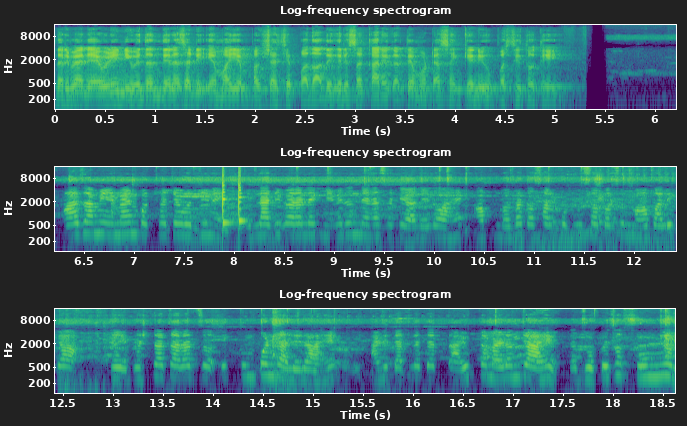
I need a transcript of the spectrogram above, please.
दरम्यान यावेळी निवेदन देण्यासाठी एम आय एम पक्षाचे पदाधिकारीसह कार्यकर्ते मोठ्या संख्येने उपस्थित होते. आज आम्ही एम आय एम पक्षाच्या वतीने जिल्हाधिकाऱ्याला एक निवेदन देण्यासाठी आलेलो आहे. आपण बघत असाल खूप दिवसापासून महापालिका हे भ्रष्टाचाराचं एक कुंपण झालेलं आहे. आणि त्यातल्या त्यात आयुक्त मॅडम ज्या आहेत त्या झोपेचं सोंग घेऊन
